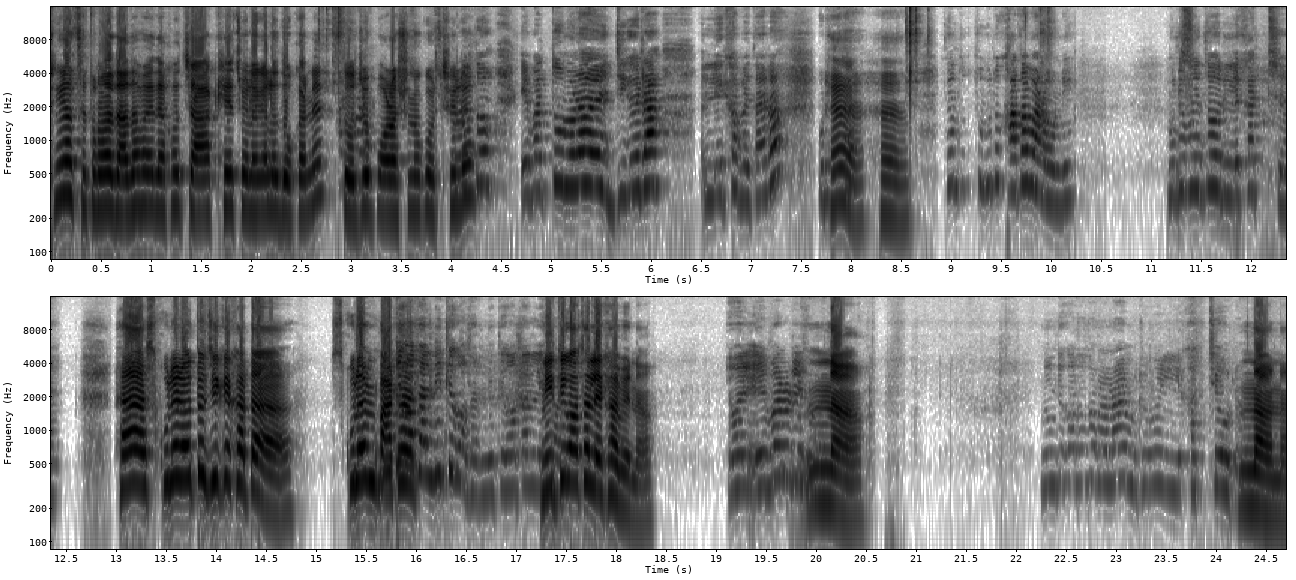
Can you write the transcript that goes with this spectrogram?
ঠিক আছে তোমার দাদা ভাই দেখো চা খেয়ে চলে গেল দোকানে। তোজো পড়াশুনো করছিল। এবার তো জিজ্ঞাসা লেখাবে তাই না? হ্যাঁ হ্যাঁ। কিন্তু তুমি তো খাতা বানাওনি। তো লেখাচ্ছে। হ্যাঁ স্কুলের ওই তো জিকে খাতা। স্কুলে আমি পাঠা নীতি কথা নীতি কথা নীতি কথা লেখাবে না। এবার না। না। না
